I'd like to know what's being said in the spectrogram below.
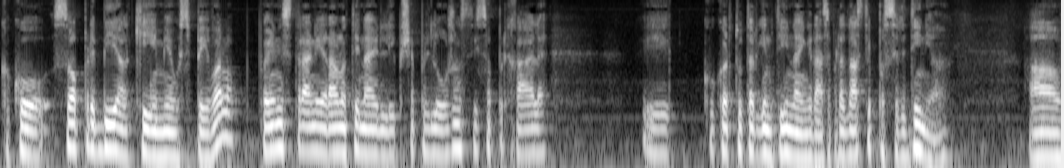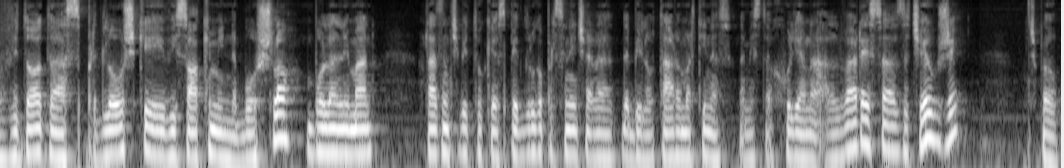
kako so prebijali, ki jim je uspevalo. Po eni strani ravno te najlepše priložnosti so prihajale, kot tudi Argentina in gre za prednosti po sredini. Vedo, da s predložki visokimi ne bo šlo, bolj ali manj. Razen če bi tukaj spet drugo presenečenje, da bi Lautaro Martinez na mesto Juliana Alvareza začel že, čeprav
